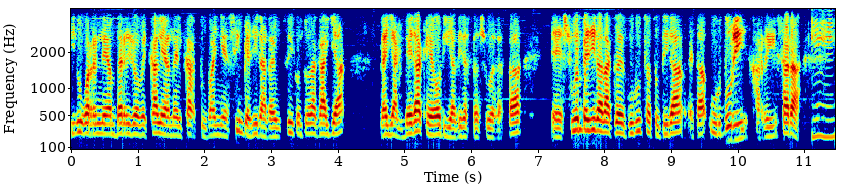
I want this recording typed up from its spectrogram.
hirugarrenean berriro bekalean elkartu, baina ezin begirada utzi kontu da gaia, gaiak berak hori adierazten zuen, ezta? E, zuen begiradak gurutzatu dira eta urduri jarri zara. Mhm.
